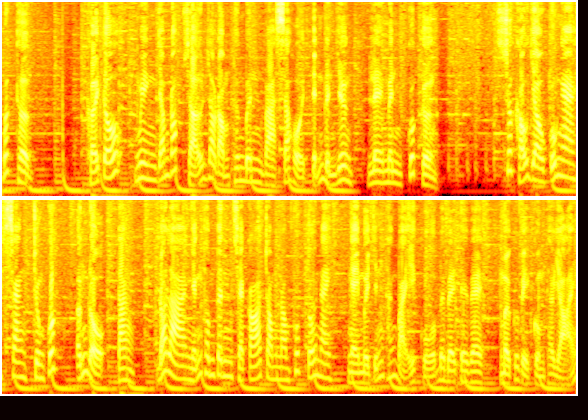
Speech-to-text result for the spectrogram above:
bất thường. Khởi tố nguyên giám đốc Sở Lao động Thương binh và Xã hội tỉnh Bình Dương Lê Minh Quốc Cường. Xuất khẩu dầu của Nga sang Trung Quốc, Ấn Độ tăng. Đó là những thông tin sẽ có trong 5 phút tối nay, ngày 19 tháng 7 của BBTV. Mời quý vị cùng theo dõi.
